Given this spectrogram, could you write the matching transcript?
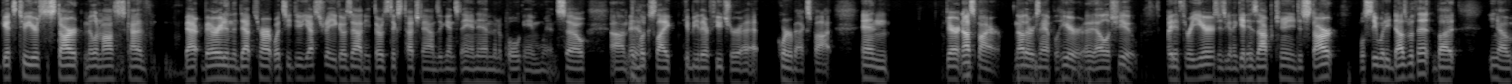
gets two years to start. Miller Moss is kind of buried in the depth chart. What's he do yesterday? He goes out and he throws six touchdowns against A&M in a bowl game win. So um, it yeah. looks like he'd be their future at quarterback spot. And Garrett Nussmeier, another example here at LSU. Waited three years. He's going to get his opportunity to start. We'll see what he does with it. But, you know,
